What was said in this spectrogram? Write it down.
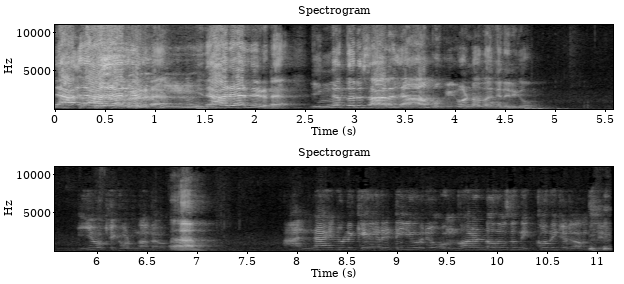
ഞാൻ ചോദിക്കട്ടെ? ഞാൻ ഒരു കാര്യം ചോദിക്കട്ടെ? ഇങ്ങനത്തെ ഒരു സാധനം ഞാൻ പൊക്കിക്കൊണ്ടുവന്ന് എങ്ങനെ ഇരിക്കും? ആ. അന്ന അതിന്റെ ഉള്ളിൽ കേറിയിട്ട് ഈ ഒരു ഒന്നോ രണ്ടോ ദിവസം നിക്കോ നിക്കൊരു സംശയം.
